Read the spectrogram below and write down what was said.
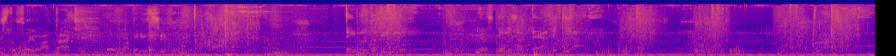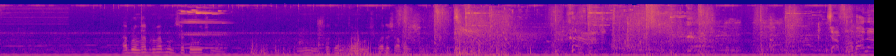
Isto foi um ataque ou um aperitivo? Tem luta vindo aí. Meus pelos até Vai, Bruno, vai, Bruno, vai, Bruno. Você tem ult, mano. Hum, só que eu não tenho ult. Pode deixar, pode deixar. Afoba não.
